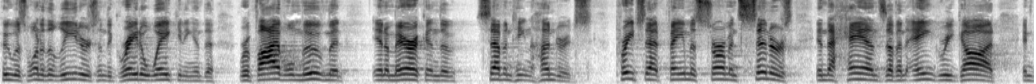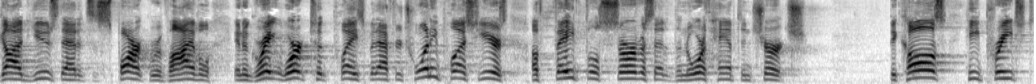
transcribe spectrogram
who was one of the leaders in the Great Awakening and the revival movement in America in the 1700s, preached that famous sermon, Sinners in the Hands of an Angry God. And God used that as a spark revival, and a great work took place. But after 20 plus years of faithful service at the Northampton Church, because he preached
